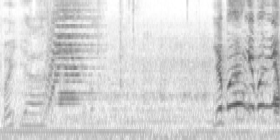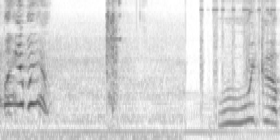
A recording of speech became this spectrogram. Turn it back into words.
เฮ้ยอย่า อย่าเพิ่งอย่าเพิ่งอย่าเพิ่งอย่าเพิ่งอุ้ยเกือบ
